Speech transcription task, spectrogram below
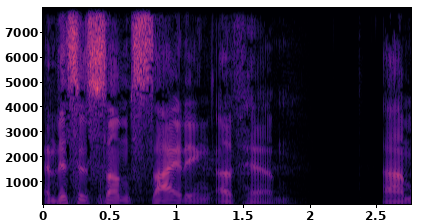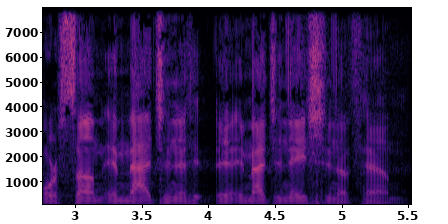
and this is some sighting of him um, or some imagine, imagination of him.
